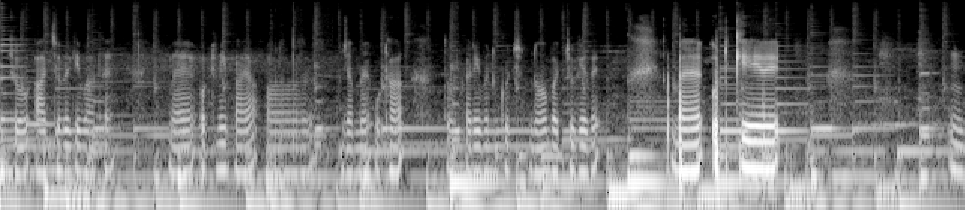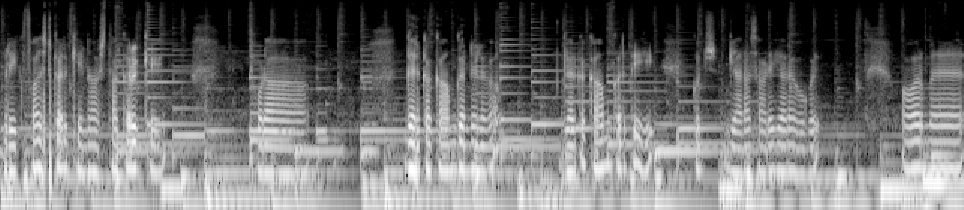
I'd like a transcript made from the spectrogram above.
जो आज सुबह की बात है। मैं उठ नहीं पाया और जब मैं उठा तो करीबन कुछ नौ बज चुके थे। मैं उठ के ब्रेकफास्ट करके, नाश्ता करके थोड़ा घर का काम करने लगा। घर का काम करते ही कुछ ग्यारह, साढ़े ग्यारह हो गए और मैं,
